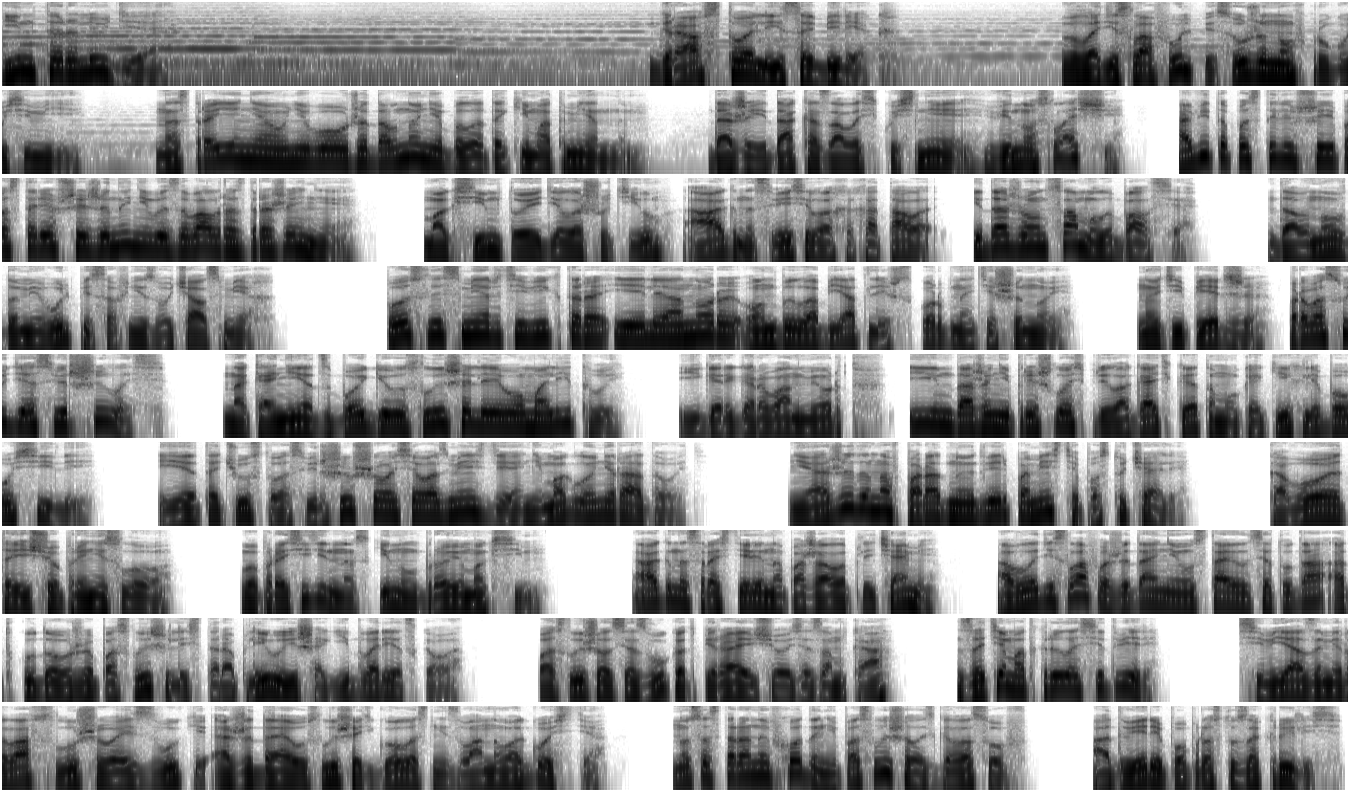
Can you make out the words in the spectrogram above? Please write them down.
Интерлюдия. Графство Лиса-Берег. Владислав Ульпис ужинал в кругу семьи. Настроение у него уже давно не было таким отменным. Даже еда казалась вкуснее, вино слаще, а вид опостылевшей и постаревшей жены не вызывал раздражения. Максим то и дело шутил, а Агнес весело хохотала, и даже он сам улыбался. Давно в доме Вульписов не звучал смех. После смерти Виктора и Элеоноры он был объят лишь скорбной тишиной. Но теперь же правосудие свершилось. Наконец боги услышали его молитвы. Игорь Горван мертв, и им даже не пришлось прилагать к этому каких-либо усилий. И это чувство свершившегося возмездия не могло не радовать. Неожиданно в парадную дверь поместья постучали. «Кого это еще принесло?» Вопросительно вскинул брови Максим. Агнес растерянно пожала плечами, а Владислав в ожидании уставился туда, откуда уже послышались торопливые шаги дворецкого. Послышался звук отпирающегося замка, затем открылась и дверь. Семья замерла, вслушиваясь звуки, ожидая услышать голос незваного гостя. Но со стороны входа не послышалось голосов, а двери попросту закрылись.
